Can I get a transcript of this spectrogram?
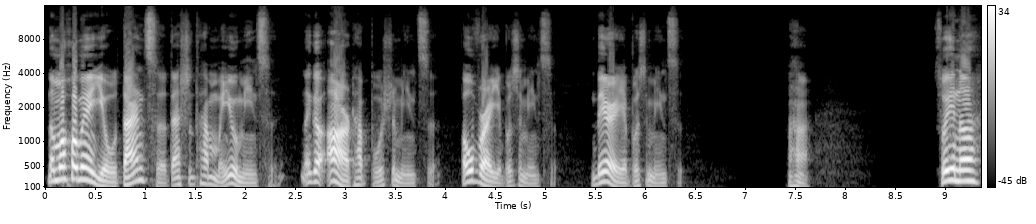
那么后面有单词，但是它没有名词。那个 are 它不是名词，over 也不是名词，there 也不是名词。啊，所以呢，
